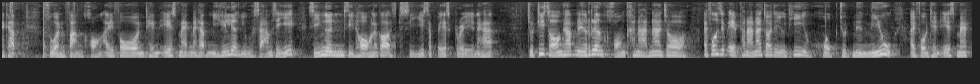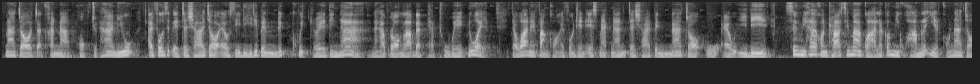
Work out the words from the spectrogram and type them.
นะครับ ส่วนฝั่งของ iPhone 10s Max นะครับ มีให้เลือกอยู่ 3 สี สีเงิน สีทอง แล้วก็สี Space Gray นะฮะ จุดที่ 2 ครับในเรื่องของขนาดหน้าจอ iPhone 11 ขนาดหน้าจอจะอยู่ที่ 6.1 นิ้ว iPhone 10s Max หน้าจอจะขนาด 6.5 นิ้ว iPhone 11 จะใช้จอ LCD ที่เป็น Liquid Retina นะครับรองรับแบบ Tap to Wake ด้วย แต่ว่าในฝั่งของ iPhone 10s Max นั้นจะใช้เป็นหน้าจอ OLED ซึ่งมีค่าคอนทราสต์ที่มากกว่า แล้วก็มีความละเอียดของหน้าจอ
